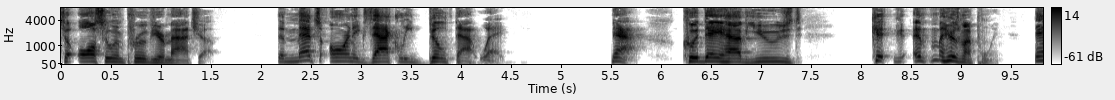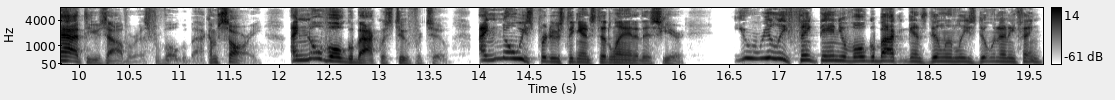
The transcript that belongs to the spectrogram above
to also improve your matchup. The Mets aren't exactly built that way. Now, could they have used? Um, here's my point. They had to use Alvarez for Vogelbach. I'm sorry. I know Vogelbach was two for two. I know he's produced against Atlanta this year. You really think Daniel Vogelbach against Dylan Lee's doing anything?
